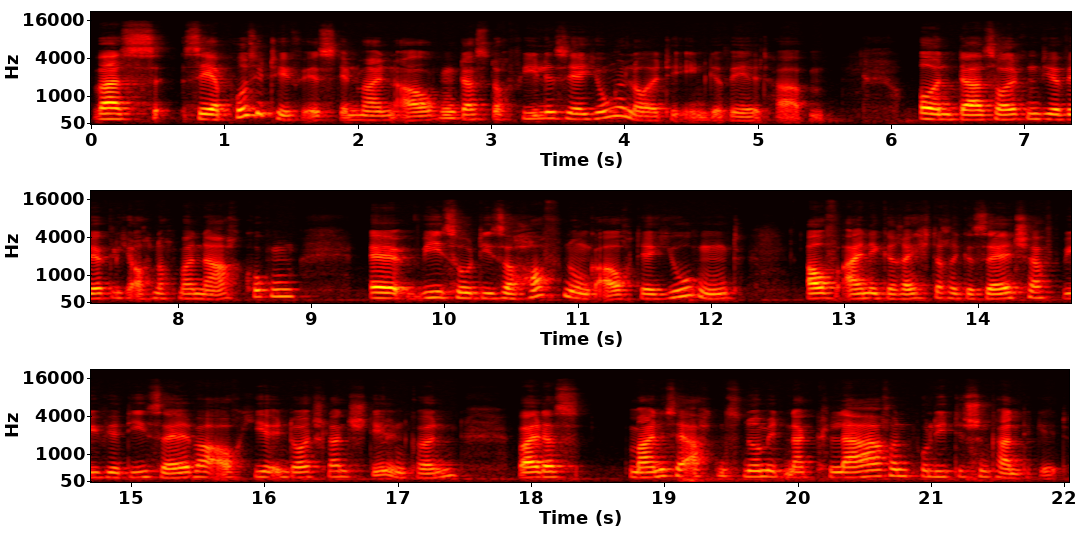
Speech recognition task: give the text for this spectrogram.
Was sehr positiv ist in meinen Augen, dass doch viele sehr junge Leute ihn gewählt haben. Und da sollten wir wirklich auch nochmal nachgucken, äh, wie so diese Hoffnung auch der Jugend auf eine gerechtere Gesellschaft, wie wir die selber auch hier in Deutschland stillen können, weil das meines Erachtens nur mit einer klaren politischen Kante geht.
